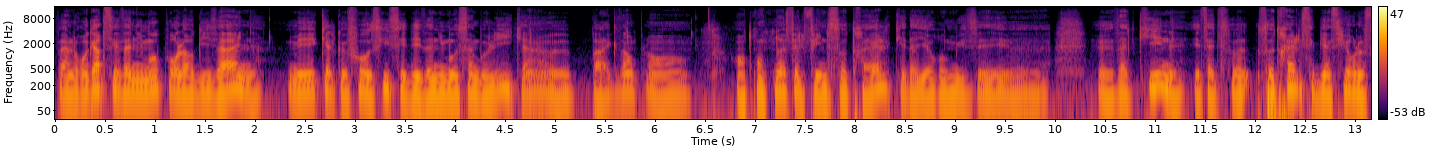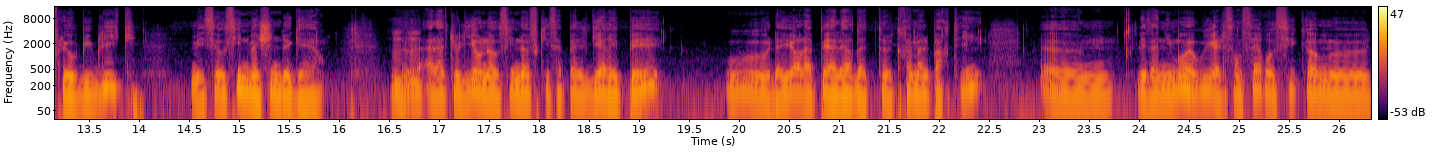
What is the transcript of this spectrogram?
enfin, elle regarde ces animaux pour leur design, mais quelquefois aussi, c'est des animaux symboliques. hein. Euh, par exemple, en, en 39, elle fait une sauterelle, qui est d'ailleurs au musée euh, Zadkine. Et cette sau- sauterelle, c'est bien sûr le fléau biblique, mais c'est aussi une machine de guerre. Mhm. À l'atelier, on a aussi une œuvre qui s'appelle Guerre et paix, où d'ailleurs la paix a l'air d'être très mal partie. Euh, les animaux, oui, elle s'en sert aussi comme, euh,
